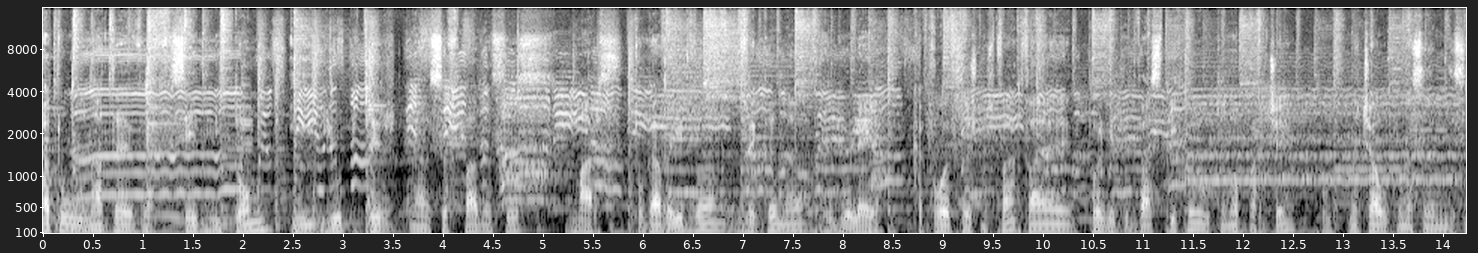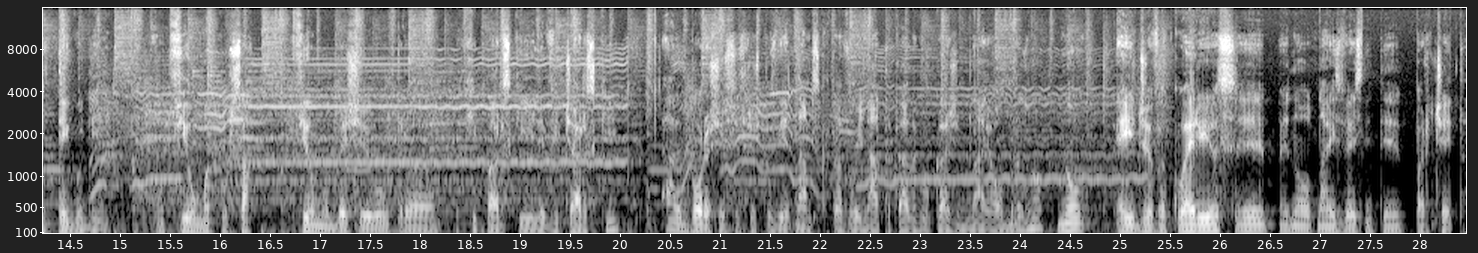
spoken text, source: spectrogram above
Когато Луната е в седми дом и Юпитер а, съвпада с Марс, тогава идва века на Водолея. Какво е всъщност това? Това е първите два стиха от едно парче от началото на 70-те години, от филма Коса. Филмът беше ултра хипарски и левичарски, а бореше се срещу Виетнамската война, така да го кажем най-образно, но Age of Aquarius е едно от най-известните парчета.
